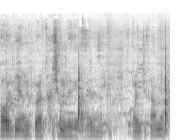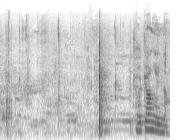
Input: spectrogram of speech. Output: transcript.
어디 여기 뭐야 다시 검색해봐야 돼. 뭔지 까먹어. 저장해놔.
